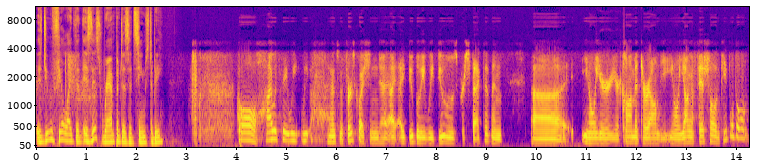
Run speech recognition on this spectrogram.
do we feel like that is this rampant as it seems to be? Oh, I would say we, we answer the first question. I, I do believe we do lose perspective, and uh, you know your your comment around you know young official, and people don't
